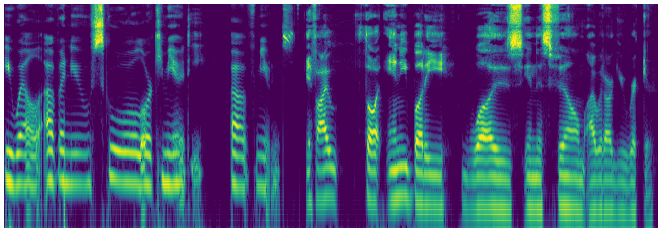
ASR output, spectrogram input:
you will, of a new school or community of mutants? If I thought anybody was in this film, I would argue Rictor.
